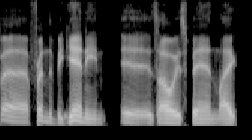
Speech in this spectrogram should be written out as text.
uh, from the beginning is always been like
